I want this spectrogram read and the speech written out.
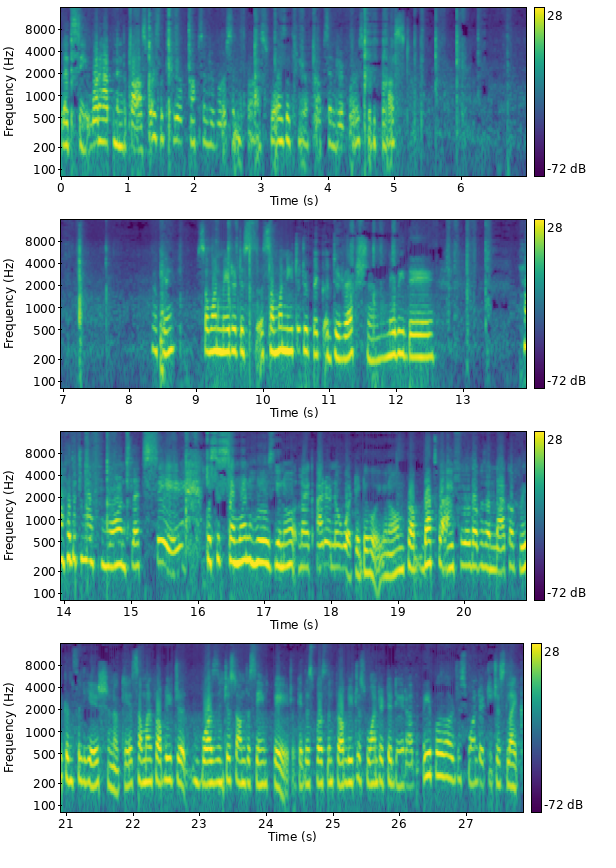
let's see. What happened in the past? Why is the three of cups in reverse in the past? Why is the three of cups in reverse for the past okay. Someone made it someone needed to pick a direction. Maybe they for the two of wands let's say this is someone who's you know like i don't know what to do you know. That's why i feel there was a lack of reconciliation okay. Someone probably wasn't just on the same page okay. This person probably just wanted to date other people or just wanted to just like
